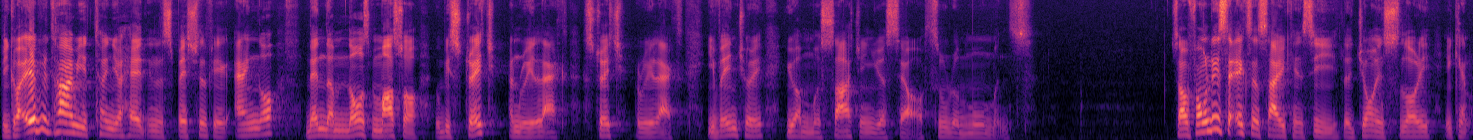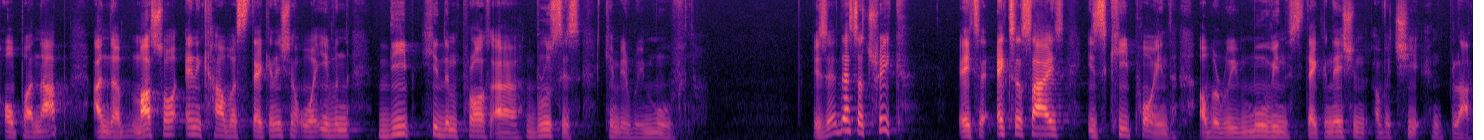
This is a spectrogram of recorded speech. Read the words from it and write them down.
Because every time you turn your head in a specific angle, then the nose muscle will be stretched and relaxed, stretch, relax. Eventually, you are massaging yourself through the movements. So from this exercise, you can see the joint slowly, it can open up, and the muscle, any kind of stagnation or even deep hidden uh, bruises can be removed. Is it? That's a trick. It's exercise is key point of removing stagnation of qi and blood.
